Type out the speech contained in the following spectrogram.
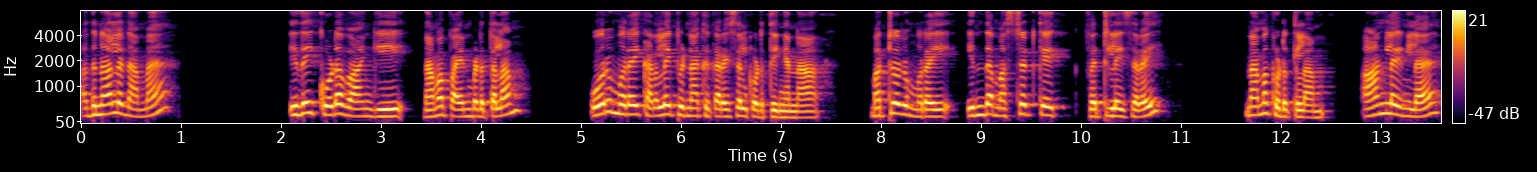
அதனால் நாம் இதை கூட வாங்கி நாம் பயன்படுத்தலாம். ஒரு முறை கடலை பிண்ணாக்கு கரைசல் கொடுத்தீங்கன்னா மற்றொரு முறை இந்த மஸ்டர்ட் கேக் ஃபெர்டிலைசரை நாம் கொடுக்கலாம். ஆன்லைனில்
